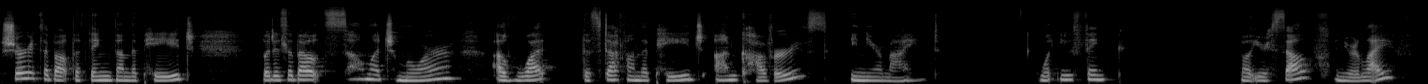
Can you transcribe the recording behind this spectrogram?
Sure, it's about the things on the page, but it's about so much more of what the stuff on the page uncovers in your mind. What you think about yourself and your life,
